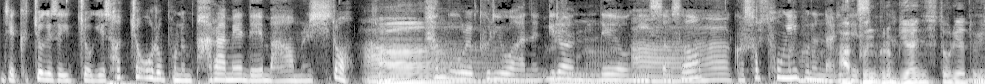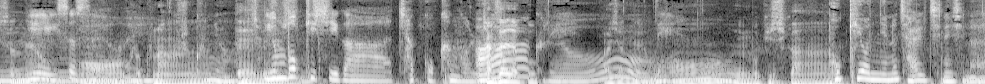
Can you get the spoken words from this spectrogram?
이제 그쪽에서 이쪽이 서쪽으로 부는 바람에 내 마음을 실어 아. 한국을 그리워하는 이런 그러시구나. 내용이 아, 있어서 그 서풍이 부는 날이 아픈 됐습니다. 그런 behind story가 또 있었네요. 예, 있었어요. 어, 그렇구나. 그렇군요. 네. 윤복희 씨가 작곡한 걸로. 아. 작사, 아, 작곡 그래요. 하셨네요. 네. 오, 윤복희 씨가. 복희 언니는 잘 지내시나요?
